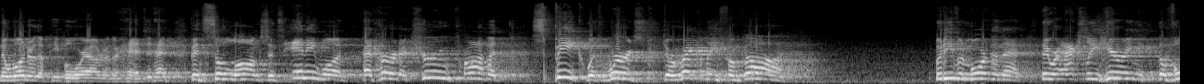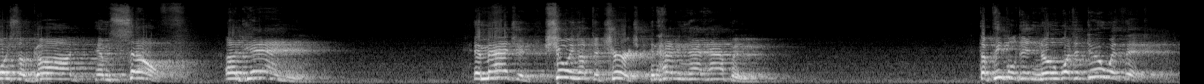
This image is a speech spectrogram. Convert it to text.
No wonder the people were out of their heads. It had been so long since anyone had heard a true prophet speak with words directly from God. But even more than that, they were actually hearing the voice of God Himself again. Imagine showing up to church and having that happen. The people didn't know what to do with it.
